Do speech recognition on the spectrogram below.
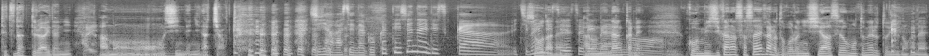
手伝ってる間に、はい、あのー、新年になっちゃう 幸せなご家庭じゃないですか。一番ですよ、ね、あのねなんかねこう身近なささやかなところに幸せを求めるというのがね、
